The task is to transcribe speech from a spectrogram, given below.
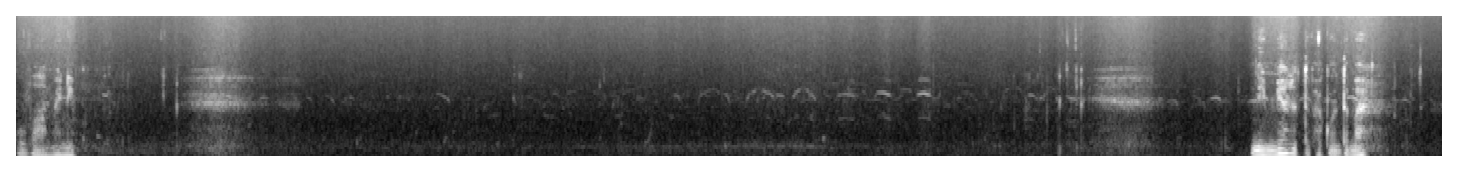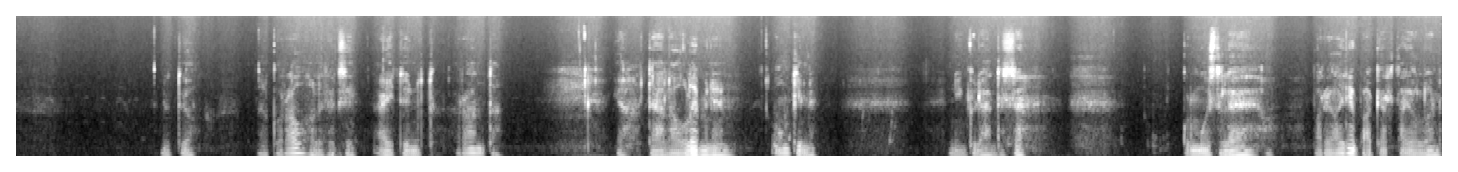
Kovaa meni. niin miellyttävä kuin tämä nyt jo melko rauhalliseksi äitynyt ranta ja täällä oleminen onkin, niin kyllähän tässä, kun muistelee pari aiempaa kertaa, jolloin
